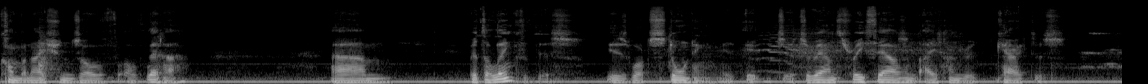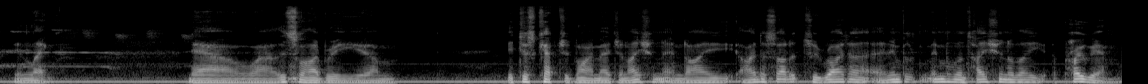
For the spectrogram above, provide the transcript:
combinations of, of letter. Um, but the length of this is what's daunting. It, it, it's around 3,800 characters in length. Now, uh, this library um, it just captured my imagination and I, I decided to write a, an impl implementation of a, a program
